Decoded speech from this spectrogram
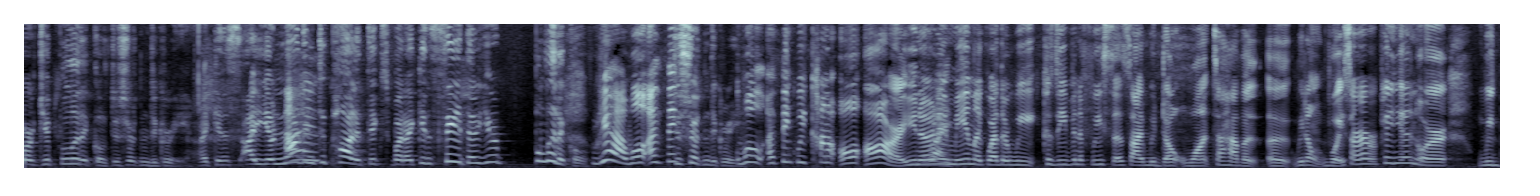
work, you're political to a certain degree. I can, I, you're not I- into politics, but I can see that you're political. Yeah, well, I think To a certain degree. Well, I think we kind of all are. You know what I mean? Like whether we, because even if we decide we don't want to have a, a, we don't voice our opinion or we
